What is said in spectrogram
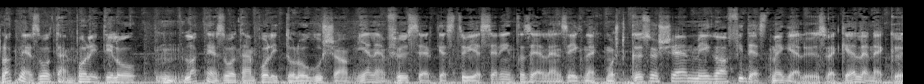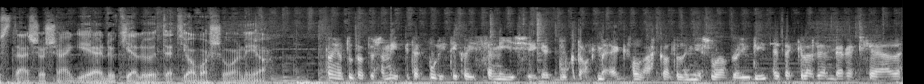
Lakner Zoltán, politiló, Lakner Zoltán politológus, a jelen főszerkesztője szerint az ellenzéknek most közösen, még a Fideszt megelőzve kellene köztársasági elnök jelöltet javasolnia nagyon tudatosan épített politikai személyiségek buktak meg, Novák Katalin és Varga Judit. Ezekkel az emberekkel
